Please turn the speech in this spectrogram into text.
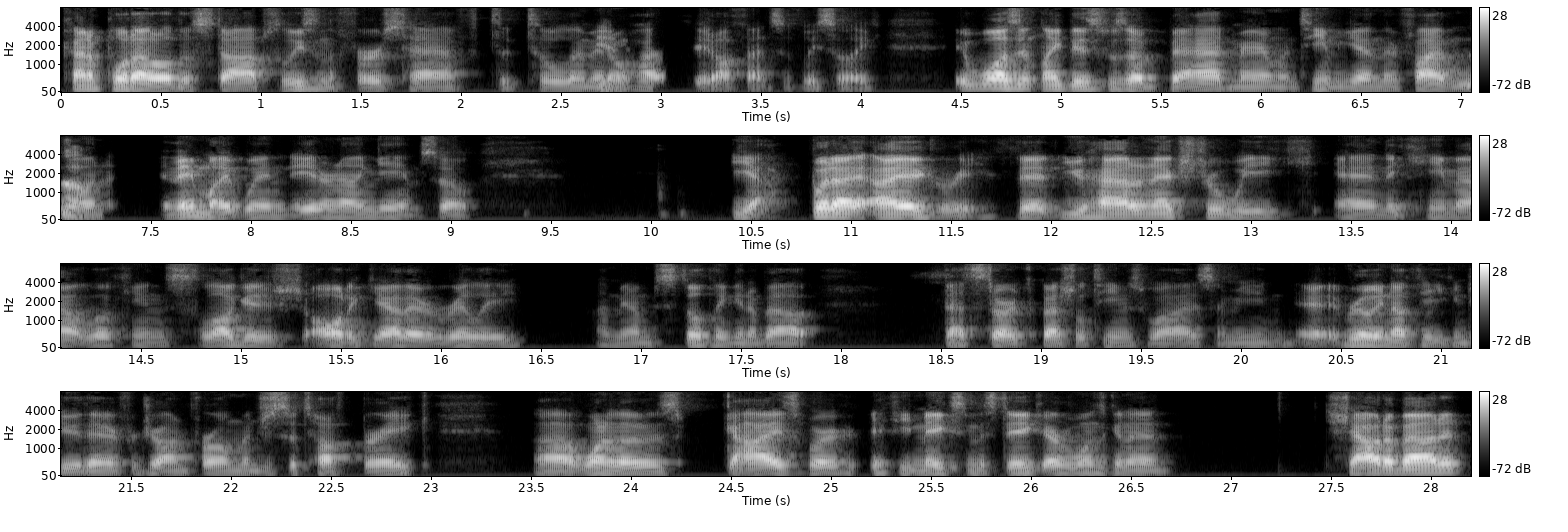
kind of pulled out all the stops, at least in the first half, to, to limit yeah. Ohio State offensively. So like it wasn't like this was a bad Maryland team. Again, they're five and No. one, and they might win eight or nine games. So, yeah, but I, I agree that you had an extra week, and they came out looking sluggish altogether. Really, I mean, I'm still thinking about that start special teams wise. I mean, it, really nothing you can do there for John Ferlmann. Just a tough break. Uh, one of those guys where if he makes a mistake, everyone's gonna shout about it,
